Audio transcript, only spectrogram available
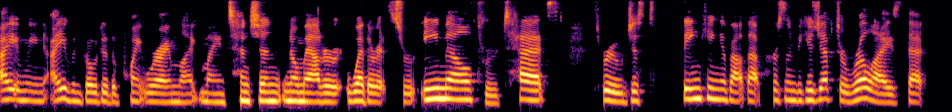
I mean I even go to the point where I'm like my intention no matter whether it's through email, through text, through just thinking about that person because you have to realize that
